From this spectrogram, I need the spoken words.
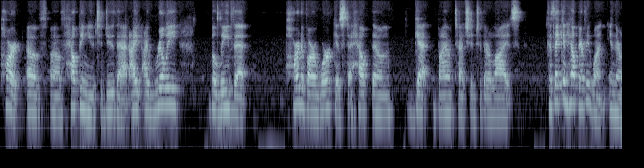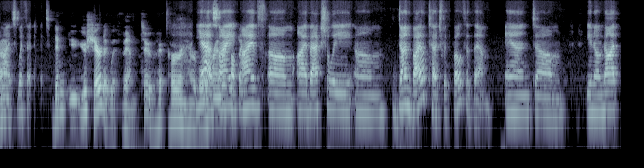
part of, of helping you to do that. I, I really believe that part of our work is to help them get biotouch into their lives because they can help everyone in their right. lives with it. Didn't you, you shared it with them too? Her and her yes, I, I've um, I've actually um, done biotouch with both of them, and um, you know, not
